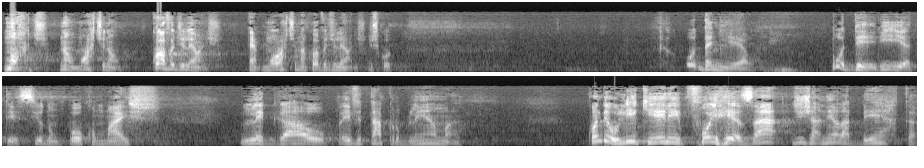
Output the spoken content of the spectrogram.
morte. Não, morte não. Cova de leões. É, morte na cova de leões, desculpe. O Daniel poderia ter sido um pouco mais legal, para evitar problema. Quando eu li que ele foi rezar de janela aberta,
